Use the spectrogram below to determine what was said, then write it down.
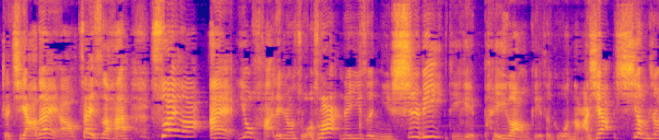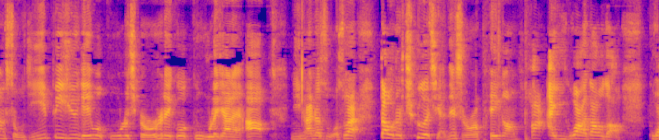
这加代啊再次喊帅哥，哎，又喊了一声左帅，那意思你势必得给裴刚给他给我拿下，向上首级必须给我咕噜球似的给我咕噜下来啊！你看这左帅到这车前的时候，裴刚啪一挂倒档，呱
